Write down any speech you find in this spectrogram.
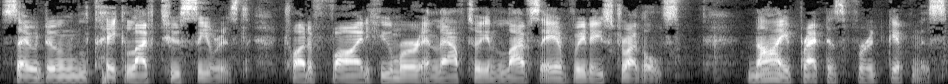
So don't take life too seriously. Try to find humor and laughter in life's everyday struggles. 9. Practice forgiveness.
